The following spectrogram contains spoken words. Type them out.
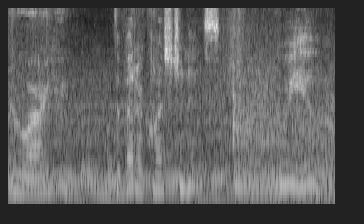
Who are you? The better question is, who are you?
